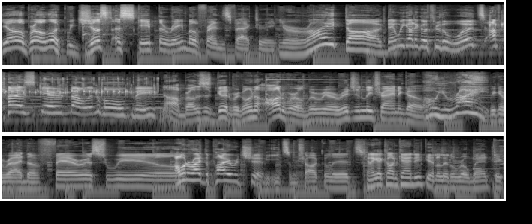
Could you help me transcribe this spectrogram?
Yo, bro, look, we just escaped the Rainbow Friends factory. You're right, dog. Then we gotta go through the woods? I'm kinda scared, Melon. Hold me. Nah, bro, this is good. We're going to Oddworld, where we were originally trying to go. Oh, you're right. We can ride the Ferris wheel. I wanna ride the pirate ship. We eat some chocolates. Can I get cotton candy? Get a little romantic.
